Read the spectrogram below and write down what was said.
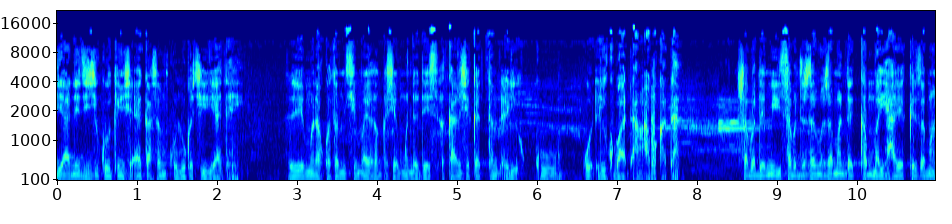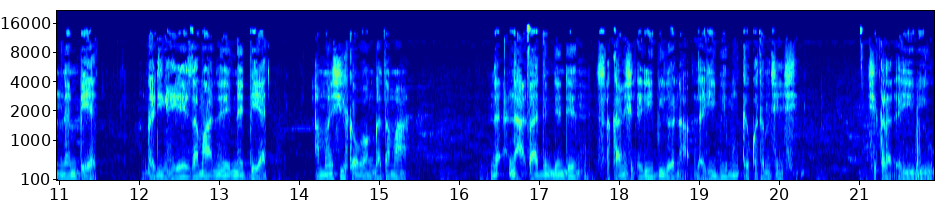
diya ne jikokin shi ai ka san ku lokaci ya tafi sai muna kwatamci mai san kashe mun da dai tsakanin shekartan ɗari uku ko ɗari uku ba ɗan abu kaɗan. Saboda mi? Saboda zaman da kan mai har kai zaman nan biyar. Gari ya zama na biyar. Amma shi kan wanga zama na tsadin din din tsakanin shi ɗari biyu da na ɗari biyu mun kai kwatamcin shi. Shekara ɗari biyu.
